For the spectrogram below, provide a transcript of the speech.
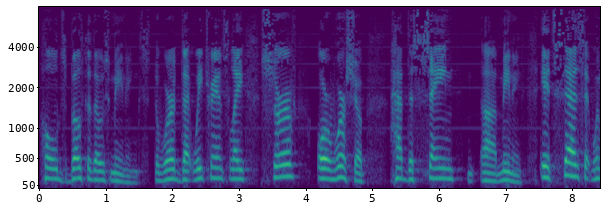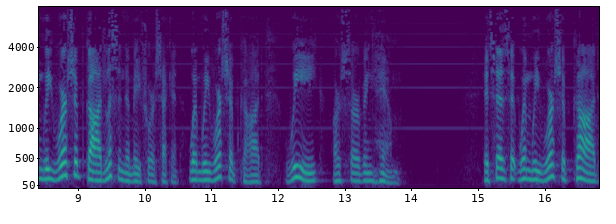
holds both of those meanings. The word that we translate serve or worship have the same uh, meaning. It says that when we worship God, listen to me for a second. When we worship God, we are serving Him. It says that when we worship God,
